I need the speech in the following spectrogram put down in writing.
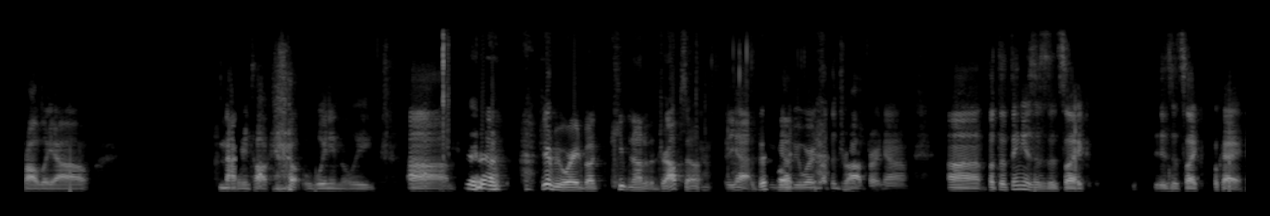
probably out. Not even talking about winning the league. Um, you're gonna be worried about keeping out of the drop zone yeah, at this you gotta point. be worried about the drop right now. Uh, but the thing is, is it's like, is it's like, okay,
